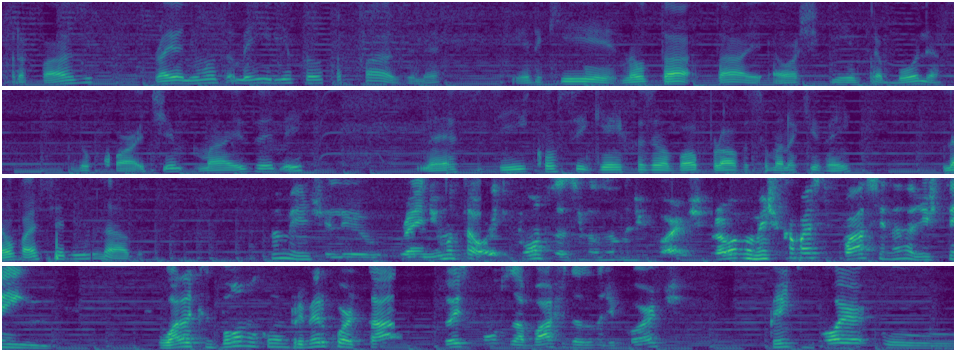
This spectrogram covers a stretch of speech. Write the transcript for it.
outra fase, Ryan Newman também iria para outra fase, né? Ele que não tá, tá, eu acho que entre a bolha do corte, mas ele, né, se conseguir fazer uma boa prova semana que vem, não vai ser eliminado. Exatamente, ele, o Ryan Newman tá 8 pontos acima da zona de corte, provavelmente é capaz que passe, né? A gente tem o Alex Bowman como primeiro cortado, dois pontos abaixo da zona de corte. Clint Boyer, o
